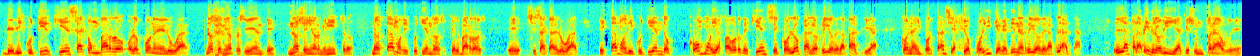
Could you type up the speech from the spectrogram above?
de discutir quién saca un barro o lo pone en el lugar. No, señor presidente, no, señor ministro, no estamos discutiendo que el barro eh, se saca del lugar. Estamos discutiendo cómo y a favor de quién se colocan los ríos de la patria, con la importancia geopolítica que tiene el río de la Plata. La palabra hidrovía, que es un fraude,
